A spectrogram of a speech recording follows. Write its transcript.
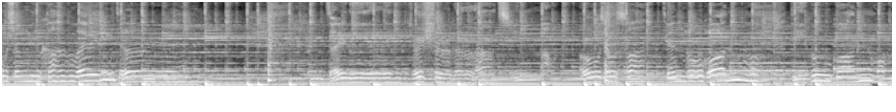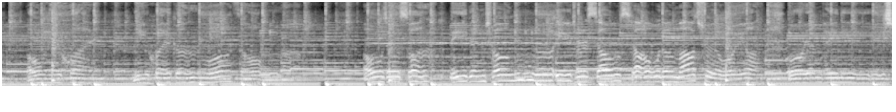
用生命捍卫的人，在你眼里只是个垃圾吗？哦，就算天不管我，地不管我，哦，你会你会跟我走吗？哦，就算你变成了一只小小的麻雀，我愿我愿陪你一起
